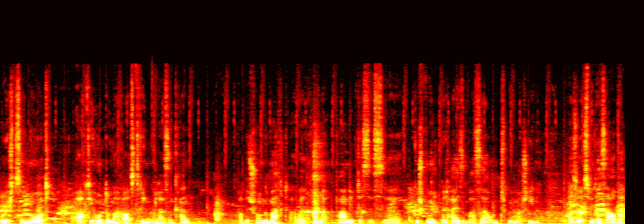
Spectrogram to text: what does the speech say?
wo ich zur Not auch die Hunde mal raustrinken lassen kann. Habe ich schon gemacht, aber keine Panik, das ist äh, gespült mit heißem Wasser und Spülmaschine. Also ist wieder sauber.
